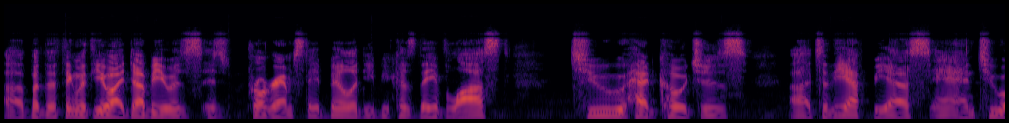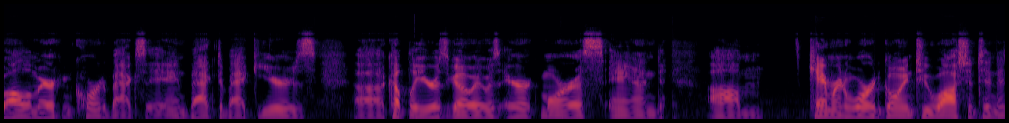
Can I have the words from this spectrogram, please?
Uh, but the thing with UIW is is program stability because they've lost two head coaches uh, to the FBS and two All American quarterbacks in back to back years. Uh, a couple of years ago, it was Eric Morris and um, Cameron Ward going to Washington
